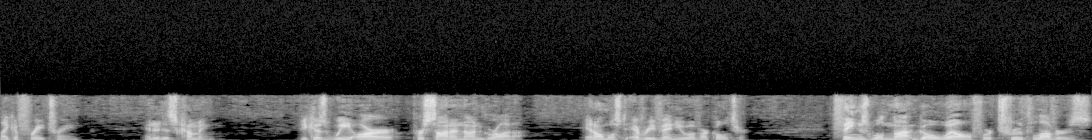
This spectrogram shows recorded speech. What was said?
like a freight train. And it is coming. Because we are persona non grata in almost every venue of our culture. Things will not go well for truth lovers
